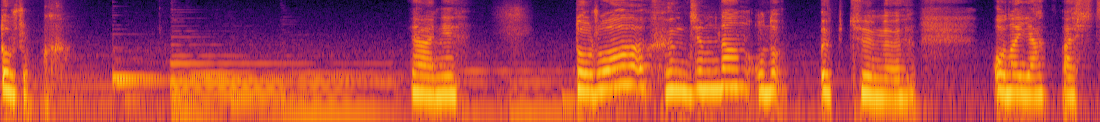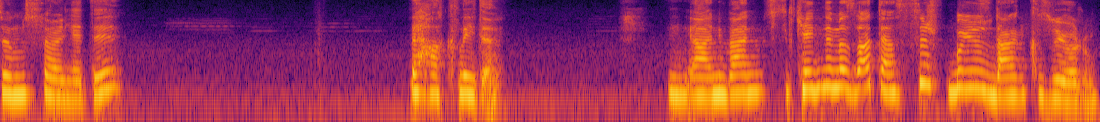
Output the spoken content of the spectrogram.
Doruk. Yani Doruk'a hıncımdan onu öptüğümü, ona yaklaştığımı söyledi. Haklıydı. Yani ben kendime zaten sırf bu yüzden kızıyorum.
